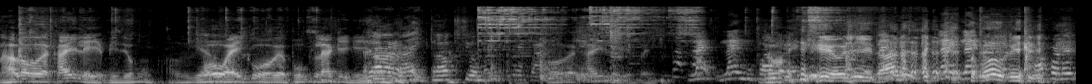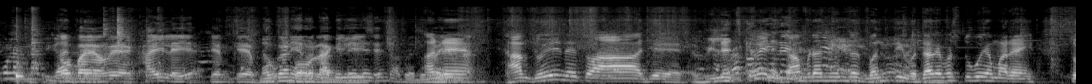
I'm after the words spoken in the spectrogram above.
હાલો હવે ખાઈ લઈએ બીજું શું? બહુ આયકું હવે ભૂખ લાગી ગઈ. છે. હવે ખાઈ લઈએ ભાઈ. હવે ખાઈ લઈએ કેમ કે લાગી છે. અને આમ જોઈએ ને તો આ જે વિલેજ કહેવાય ને ગામડાની અંદર બનતી વધારે વસ્તુ હોય અમારે અહીં. તો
